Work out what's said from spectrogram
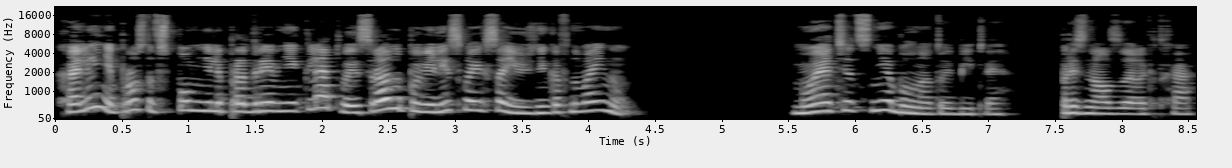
Халине просто вспомнили про древние клятвы и сразу повели своих союзников на войну. «Мой отец не был на той битве», — признал Завектха,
